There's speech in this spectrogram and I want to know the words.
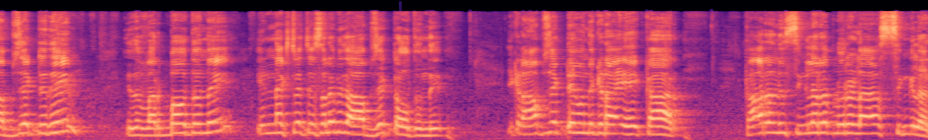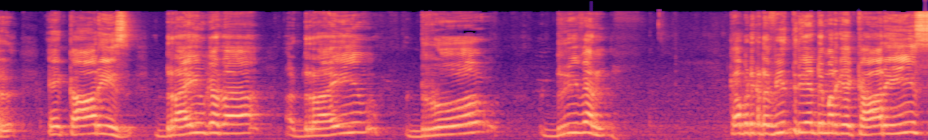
సబ్జెక్ట్ ఇది ఇది వర్బ్ అవుతుంది ఇన్ నెక్స్ట్ వచ్చేసరికి ఇది ఆబ్జెక్ట్ అవుతుంది. ఇక్కడ ఆబ్జెక్ట్ ఏముంది? ఇక్కడ ఏ కార్. కార్ అనేది singular plural singular a car is drive కదా. Drive drove driven. కాబట్టి ఇక్కడ వి త్రీ అంటే మనకి కార్ ఈజ్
